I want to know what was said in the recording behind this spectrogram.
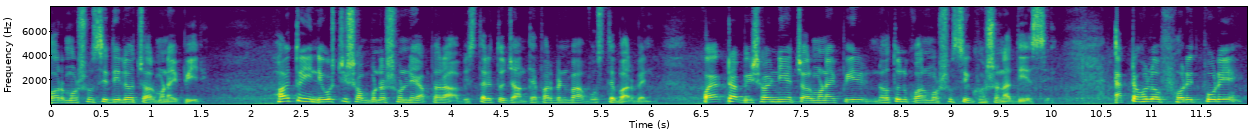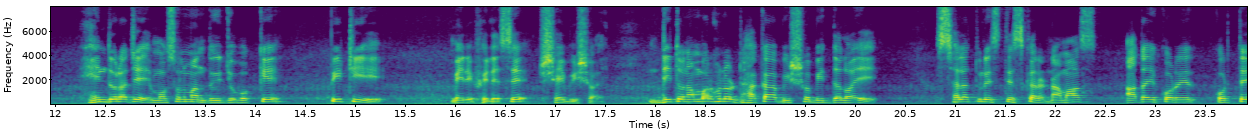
কর্মসূচি দিল চরমনাই পীর? হয়তো এই নিউজটি সম্পূর্ণ শুনলে আপনারা বিস্তারিত জানতে পারবেন বা বুঝতে পারবেন। কয়েকটা বিষয় নিয়ে চরমনাই পীর নতুন কর্মসূচি ঘোষণা দিয়েছে। একটা হলো ফরিদপুরে হিন্দুরাজে মুসলমান দুই যুবককে পিটিয়ে মেরে ফেলেছে সেই বিষয়। দ্বিতীয় নম্বর হলো ঢাকা বিশ্ববিদ্যালয়ে সালাতুল ইস্তেস্কার নামাজ আদায় করে, করতে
